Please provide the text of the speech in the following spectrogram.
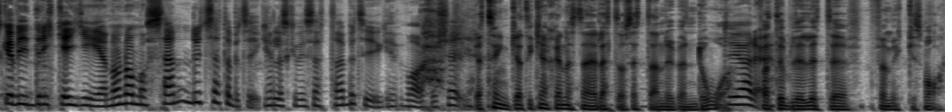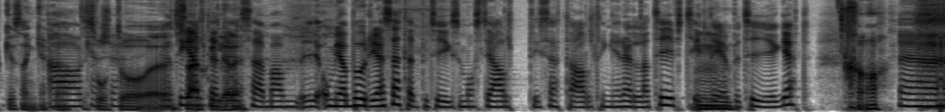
Ska vi dricka igenom dem och sen sätta betyg? Eller ska vi sätta betyg var för sig? Jag tänker att det kanske nästan är lättare att sätta nu ändå. Du gör det? För att det blir lite för mycket smaker sen kanske. Ja, det är kanske. svårt att eh, jag tycker alltid att det är det. så här, man, om jag börjar sätta ett betyg så måste jag alltid sätta allting relativt till det Mm. betyget. Ja, Eh,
